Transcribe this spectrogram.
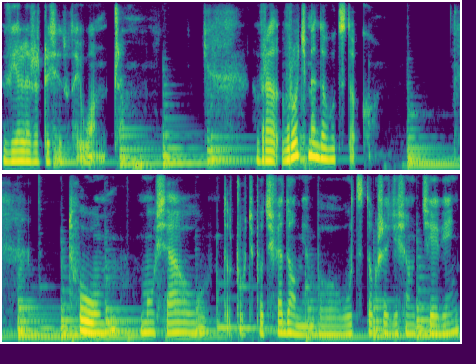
wiele rzeczy się tutaj łączy. wróćmy do Woodstocku. Tłum musiał to czuć podświadomie, bo Woodstock 69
